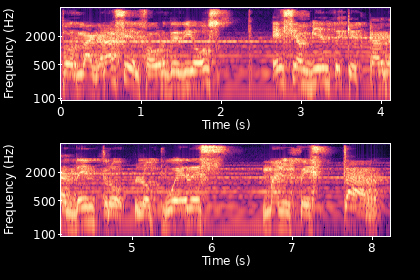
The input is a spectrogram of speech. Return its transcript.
por la gracia y el favor de Dios, ese ambiente que cargas dentro lo puedes manifestar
